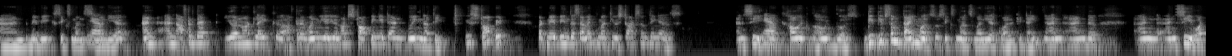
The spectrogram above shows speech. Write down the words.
And maybe six months yeah. one year. And and after that you're not like uh, after one year you're not stopping it and doing nothing. You stop it but maybe in the seventh month you start something else and see yeah. like how it how it goes. Give, give some time also six months one year quality time and and uh, and and see what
